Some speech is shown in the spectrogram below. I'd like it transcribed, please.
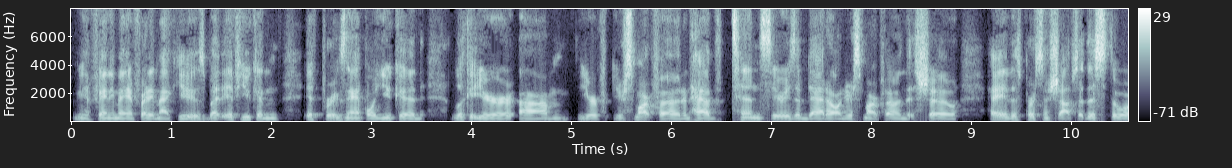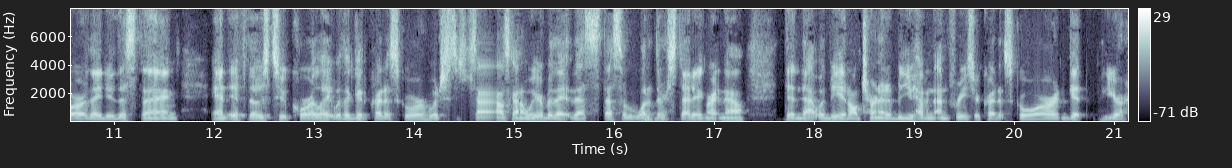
you know, Fannie Mae and Freddie Mac use. But if you can, if for example, you could look at your um, your your smartphone and have ten series of data on your smartphone that show, hey, this person shops at this store, they do this thing, and if those two correlate with a good credit score, which sounds kind of weird, but they, that's that's what they're studying right now, then that would be an alternative But you having to unfreeze your credit score and get your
